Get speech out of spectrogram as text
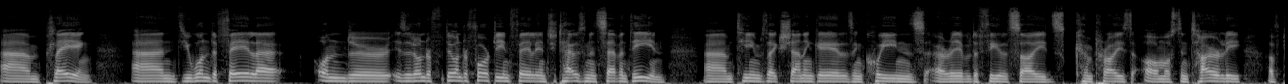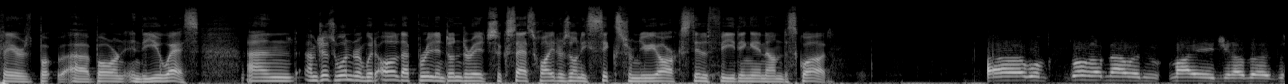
um, playing. And you won the Féile under is it under the under 14 Féile in 2017 um, teams like Shannon Gaels and Queens are able to field sides comprised almost entirely of players uh, born in the US and I'm just wondering with all that brilliant underage success why there's only six from New York still feeding in on the squad? Uh, well growing up now in my age you know the, the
